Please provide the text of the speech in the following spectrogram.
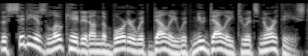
The city is located on the border with Delhi with New Delhi to its northeast.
